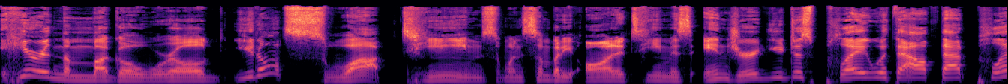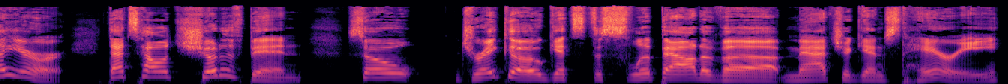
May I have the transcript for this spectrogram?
here in the muggle world, you don't swap teams when somebody on a team is injured. You just play without that player. That's how it should have been. So Draco gets to slip out of a match against Harry.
